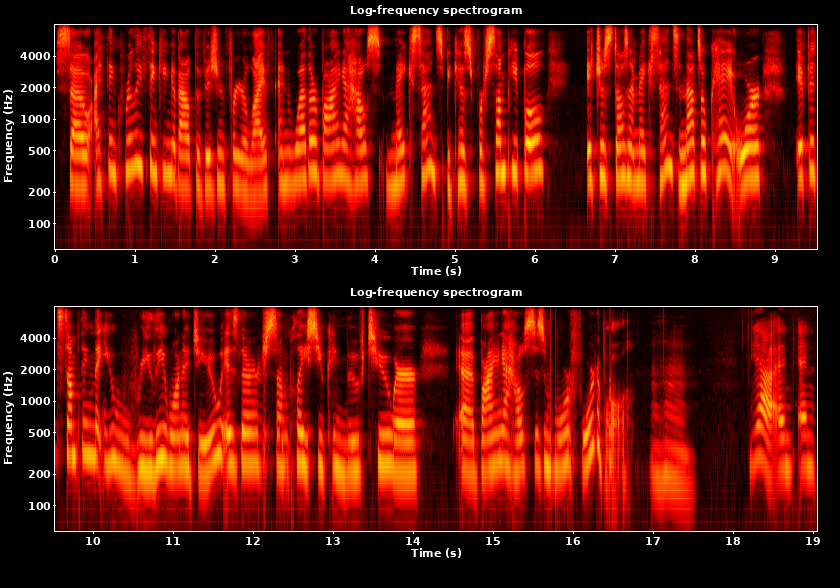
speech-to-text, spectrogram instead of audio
So I think really thinking about the vision for your life and whether buying a house makes sense because for some people, it just doesn't make sense and that's okay. Or if it's something that you really want to do, is there some place you can move to where uh, buying a house is more affordable? Mm-hmm. Yeah, and and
